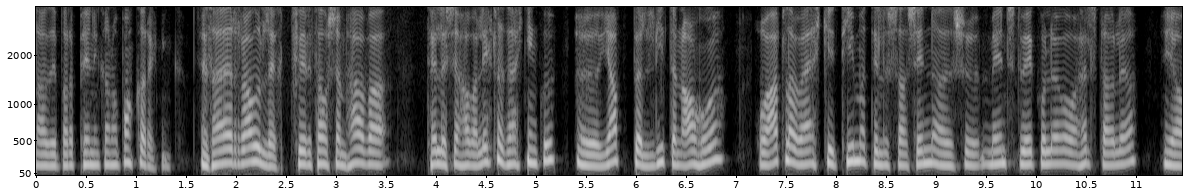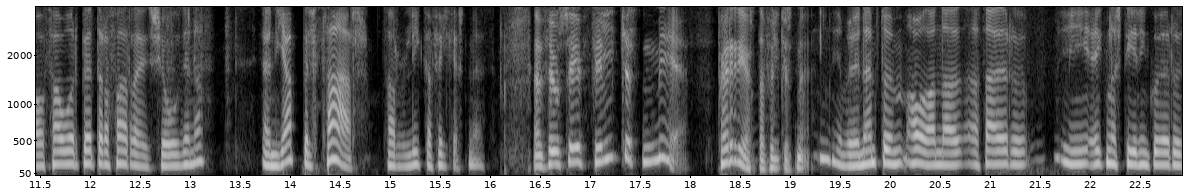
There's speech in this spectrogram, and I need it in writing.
laði bara peningan á bankareikning. En það er ráðlegt fyrir þá sem hafa, til þess að hafa litla þekkingu, uh, jafnvel lítinn áhuga og allavega ekki tíma til þess að sinna þessu minnst vikulega og helst daglega, já þá er betra að fara í sjóðina en jafnvel þar þarf líka að fylgjast með. En þegar þú segir fylgjast með, hverju er þetta að fylgjast með? Við nefndum á þann að, að það eru í eignastýringu eru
